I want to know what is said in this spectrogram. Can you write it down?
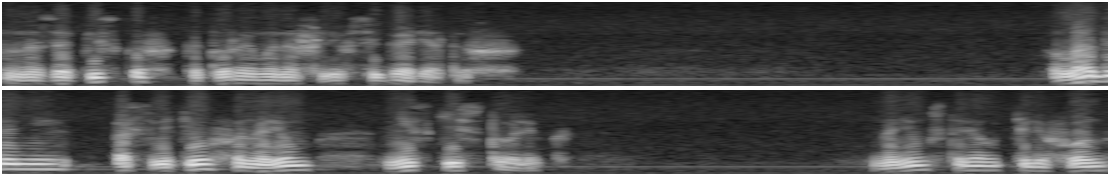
на записках, которые мы нашли в сигаретах. Ладони осветил фонарем низкий столик. На нем стоял телефон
